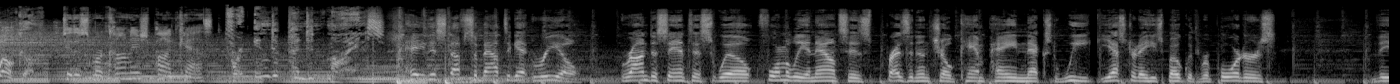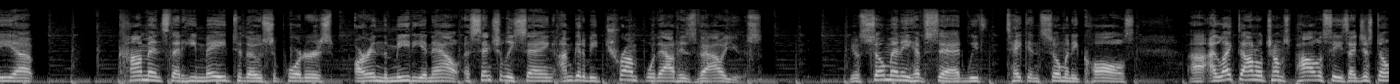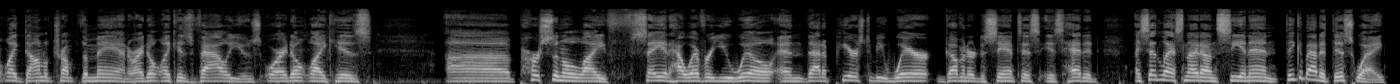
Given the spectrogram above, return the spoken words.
Welcome to the Smerconish Podcast for independent minds. Hey, this stuff's about to get real. Ron DeSantis will formally announce his presidential campaign next week. Yesterday, he spoke with reporters. The uh, comments that he made to those supporters are in the media now, essentially saying, I'm going to be Trump without his values. You know, so many have said, we've taken so many calls uh, I like Donald Trump's policies. I just don't like Donald Trump the man, or I don't like his values, or I don't like his uh, personal life. Say it however you will. And that appears to be where Governor DeSantis is headed. I said last night on CNN think about it this way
